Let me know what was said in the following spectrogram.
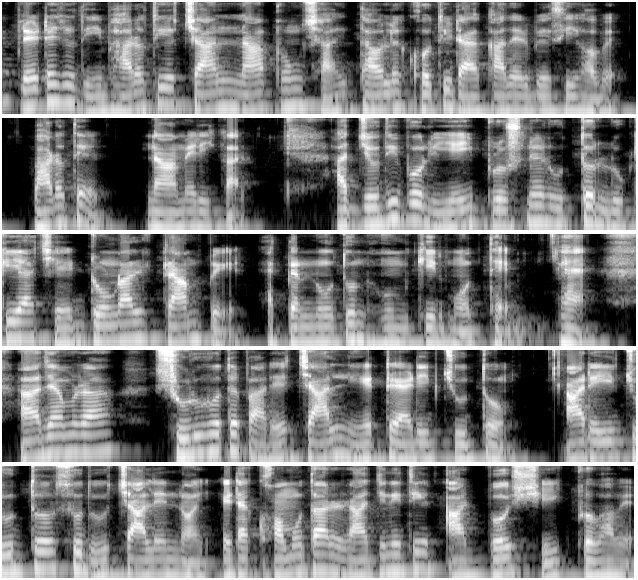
প্লেটে যদি ভারতীয় চাল না পৌঁছায়, তাহলে ক্ষতিটা কাদের বেশি হবে? ভারতের না আমেরিকার? আর যদি বলি, এই প্রশ্নের উত্তর লুকিয়ে আছে ডোনাল্ড ট্রাম্পের একটা নতুন হুমকির মধ্যে। হ্যাঁ আজ আমরা শুরু হতে পারে চাল নিয়ে ট্যারিফ যুদ্ধ। আর এই যুদ্ধ শুধু চালের নয়, এটা ক্ষমতার রাজনীতির আর বৈশ্বিক প্রভাবের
